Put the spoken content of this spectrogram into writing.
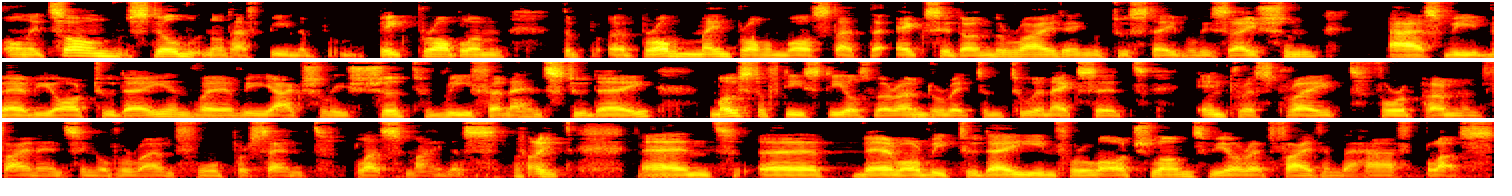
on its own still would not have been a big problem. The uh, problem, main problem was that the exit underwriting to stabilization, as we where we are today and where we actually should refinance today, most of these deals were underwritten to an exit interest rate for a permanent financing of around 4% plus minus, right? And uh, where are we today? Even for large loans, we are at five and a half plus.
